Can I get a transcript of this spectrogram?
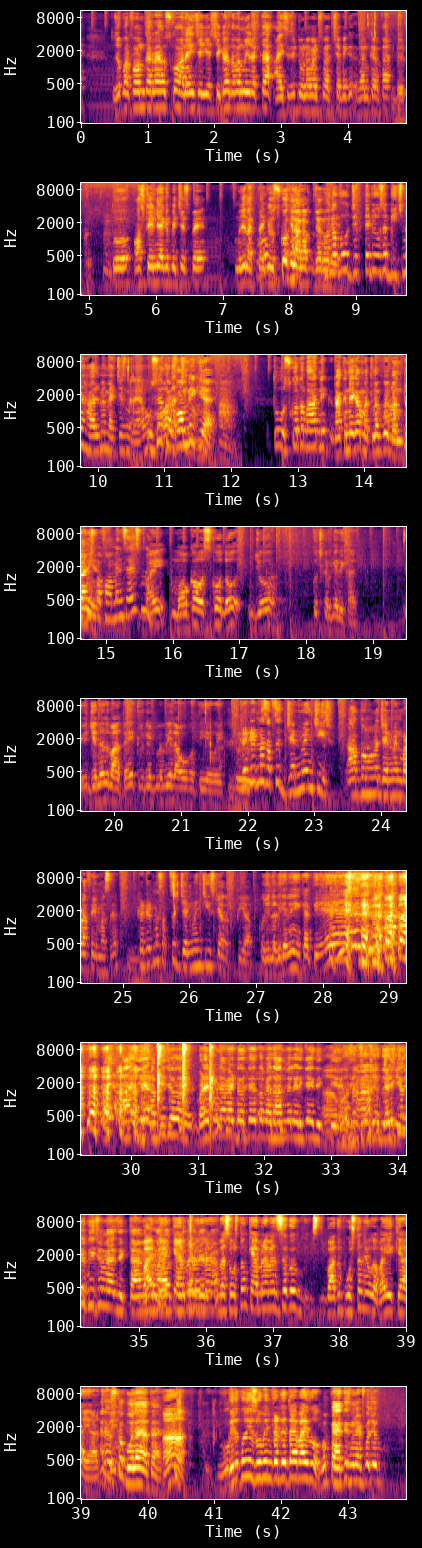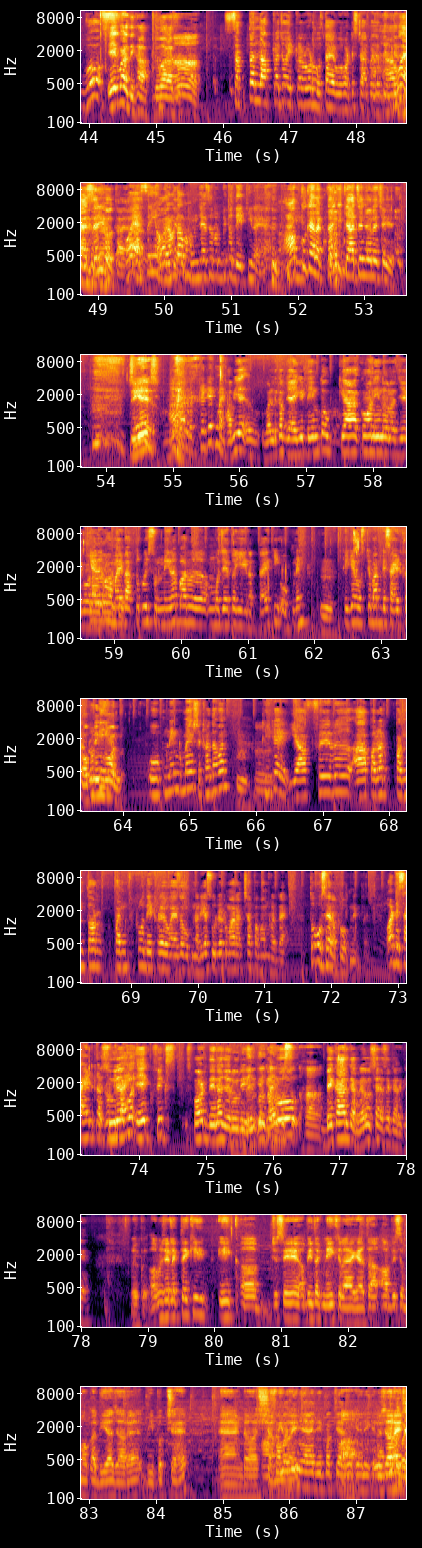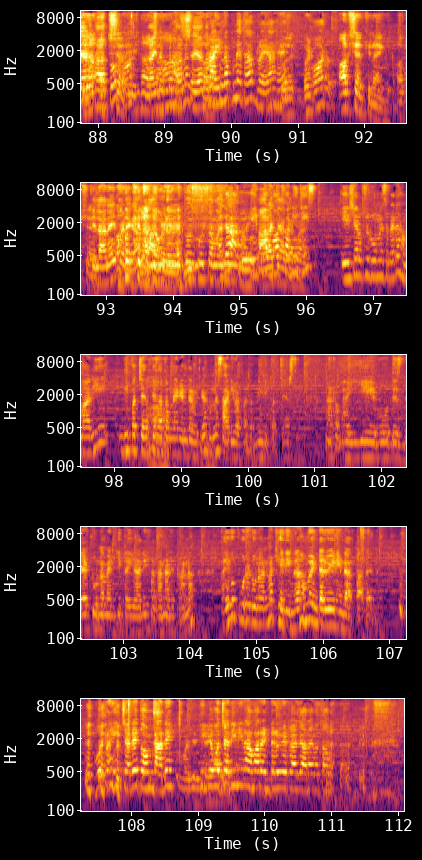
जो परफॉर्म कर रहा है उसको आना ही चाहिए। शिखर धवन मुझे लगता है आईसीसी टूर्नामेंट्स में अच्छे भी रन करता है। बिल्कुल। तो ऑस्ट्रेलिया के पिचेस पे मुझे लगता है कि उसको खिलाना ज़रूरी मतलब है। वो जितने भी उसे बीच में हाल में मैचेस मिले हैं उसने अच्छे भी किया है। हाँ तो उसको तो बाहर रखने का मतलब कोई बनता नहीं परफॉर्मेंस है इसमें? भाई मौका उसको दो जो कुछ करके दिखाए। ये जनरल बात है क्रिकेट में भी अलाउ होती है वही। क्रिकेट में सबसे जेन्युइन चीज़ आप दोनों का जेन्युइन बड़ा फ़ेमस है। क्रिकेट में सबसे जेन्युइन चीज़ क्या लगती है आपको? कुछ लड़कियाँ नहीं कहती है। हाँ, ये अभी जो बड़े टूर्नामेंट होते हैं तो मैदान में लड़कियाँ ही दिखती हाँ, है। लड़कियों के बीच में मैच दिखता है मैं सोचता हूँ कैमरामैन से कोई बात पूछता नहीं होगा भाई ये क्या है यार उसको बोला जाता है। हाँ। बिल्कुल ही जूम इन कर देता है भाई को वो पैंतीस मिनट पर जो वो एक बार दिखा दोबारा से। हाँ। सत्तर लाख का जो एक करोड़ होता है वो हॉट स्टार पर जब हाँ, देखते वो ऐसे ही होता है। वो ऐसे ही होता है। मतलब हम जैसे लोग भी तो देख ही रहे हैं। आपको क्या लगता है कि क्या चेंज होने चाहिए? क्रिकेट में अब ये वर्ल्ड कप जाएगी टीम तो क्या कौन इन होना चाहिए कौन हमारी बात तो कोई सुन नहीं रहा पर मुझे तो यही लगता है कि ओपनिंग हम्म। ठीक है उसके बाद डिसाइड कर ओपनिंग कौन? ओपनिंग में शिखर धवन हम्म। ठीक है या फिर आप अगर पंत और पंत को देख रहे हो एज ओपनर या सूर्य कुमार अच्छा परफॉर्म कर रहा है तो उसे रखो ओपनिंग पे और डिसाइड कर सूर्य को एक फिक्स स्पॉट देना ज़रूरी है क्योंकि वो हाँ। बेकार कर रहे हो उसे ऐसे करके बिल्कुल और मुझे लगता है कि एक जिसे अभी तक नहीं खिलाया गया था अब इसे मौका दिया जा रहा है दीपक चहर एंड हाँ, शमी समझ नहीं आया दीपक चहर को हाँ, क्यों है था तो अच्छा, लाइनअप में था ना गया लाइनअप में था रहा है। और आप शायद खिलाएँगे आप शायद। खिलाना ही पड़ेगा। खिलाना पड़ेगा। द्रविड़ को समझ अच्छा एक और बहुत फनी चीज़ एशिया कप शुरू होने से पहले हमारी दीपक चहर के साथ हाँ। हमने एक इंटरव्यू किया हमने सारी बात बता दी दीपक चहर से। कहा भाई ये वो दिस दैट टूर्नामेंट की तैयारी फलाना ढिकाना भाई वो पूरे टूर्नामेंट में खेल ही नहीं रहा हम इंटरव्यू ही नहीं डाल पाते वो कहीं चले तो हम डालें। ठीक है वो चल ही नहीं रहा हमारा इंटरव्यू कहा जा रहा है बताओ।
